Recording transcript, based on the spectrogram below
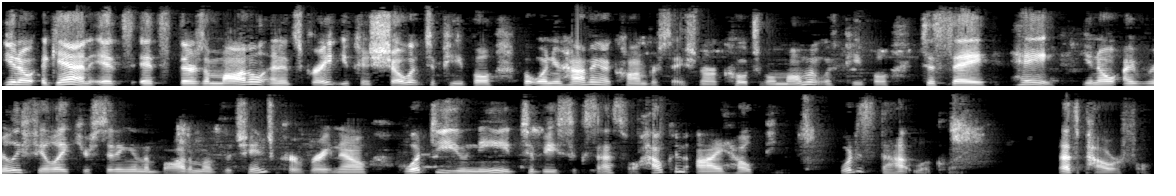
you know, again, it's it's there's a model and it's great. You can show it to people, but when you're having a conversation or a coachable moment with people, to say, hey, you know, I really feel like you're sitting in the bottom of the change curve right now. What do you need to be successful? How can I help you? What does that look like? That's powerful.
